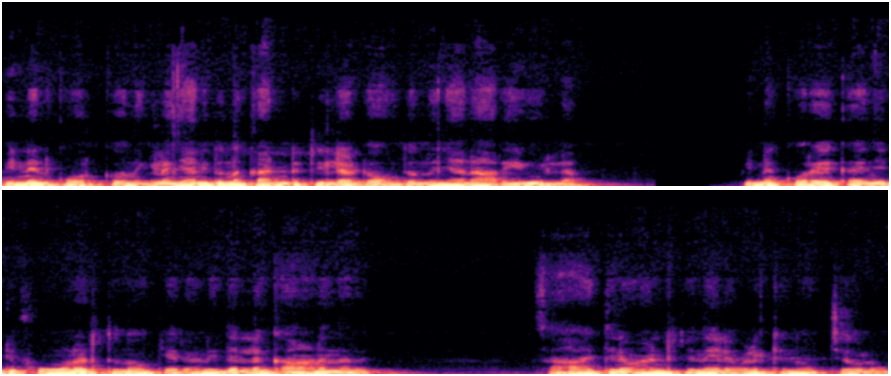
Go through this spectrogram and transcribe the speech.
പിന്നെ എനിക്ക് ഉറക്കം വന്നിട്ടില്ല. ഞാനിതൊന്നും കണ്ടിട്ടില്ല കേട്ടോ. ഇതൊന്നും ഞാൻ അറിയില്ല. പിന്നെ കുറേ കഴിഞ്ഞിട്ട് ഫോൺ എടുത്ത് നോക്കിയാലാണ് ഇതെല്ലാം കാണുന്നത്. സഹായത്തിന് വേണ്ടിയിട്ട് നിലവിളിക്കുന്ന ഒച്ചകളും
